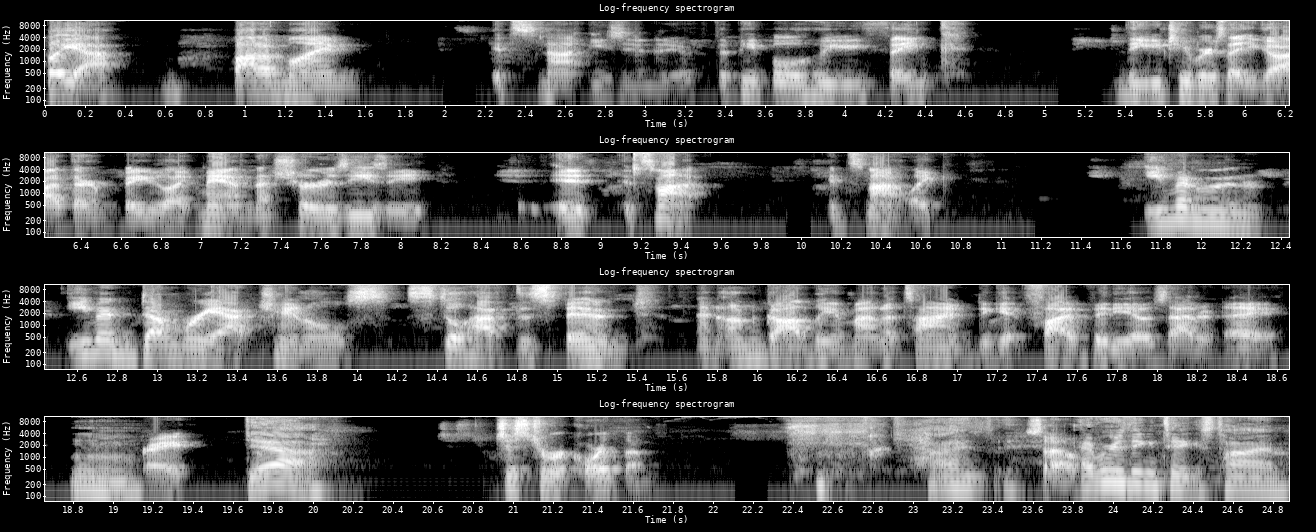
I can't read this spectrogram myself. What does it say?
but yeah, bottom line, it's not easy to do. The people who you think, the YouTubers that you go out there and be like, man, that sure is easy. It it's not. It's not like even even dumb React channels still have to spend an ungodly amount of time to get five videos out a day, Mhm. right? Yeah. Just to record them. So Everything takes time.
